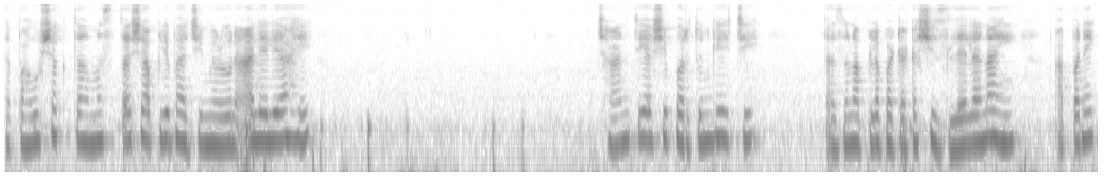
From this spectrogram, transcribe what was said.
तर पाहू शकता मस्त अशी आपली भाजी मिळून आलेली आहे. छान ती अशी परतून घ्यायची. तर अजून आपला बटाटा शिजलेला नाही. आपण एक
